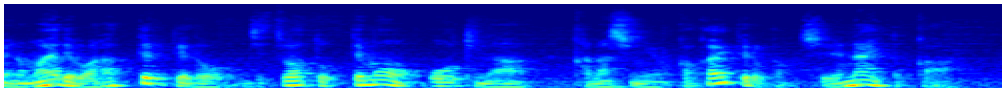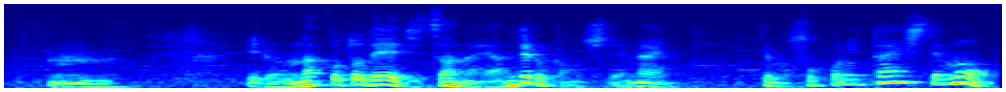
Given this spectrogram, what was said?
目の前で笑ってるけど実はとっても大きな悲しみを抱えてるかもしれないとかうん、いろんなことで実は悩んでるかもしれない。でもそこに対しても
